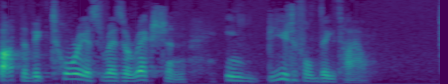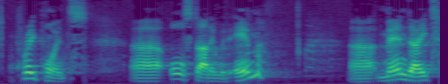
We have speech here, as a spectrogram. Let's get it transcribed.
but the victorious resurrection in beautiful detail. Three points, uh, all starting with M uh, mandate,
